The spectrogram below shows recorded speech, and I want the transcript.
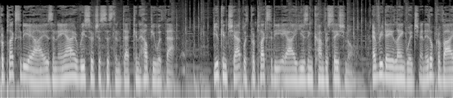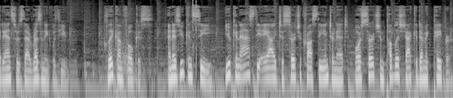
Perplexity AI is an AI research assistant that can help you with that. You can chat with Perplexity AI using conversational, everyday language and it'll provide answers that resonate with you. Click on Focus, and as you can see, you can ask the AI to search across the internet or search and publish academic paper,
